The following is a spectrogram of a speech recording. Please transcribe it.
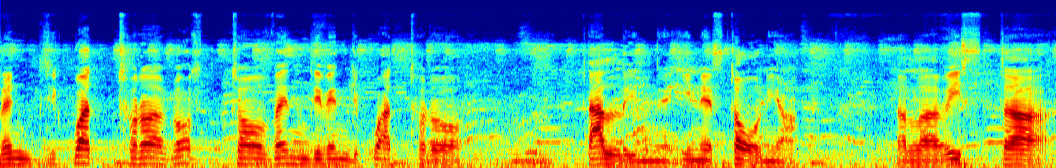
24 agosto 2024 Tallinn in Estonia dalla vista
